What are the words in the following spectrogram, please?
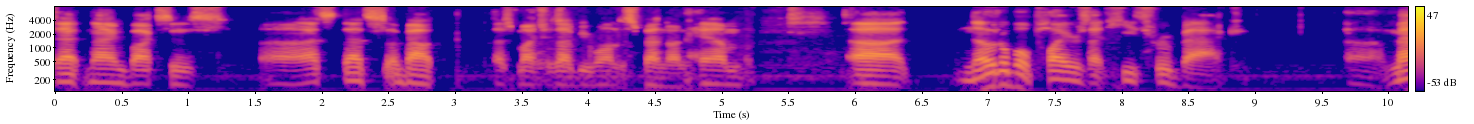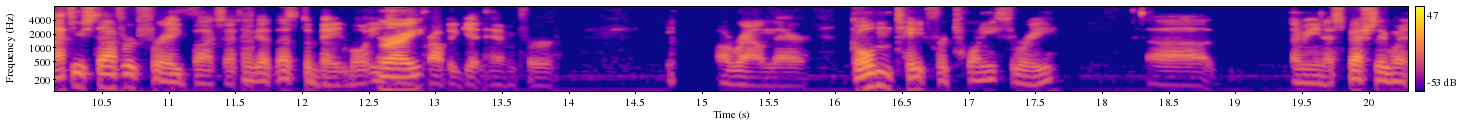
That nine bucks is uh, that's that's about as much as I'd be willing to spend on him. Uh, notable players that he threw back: uh, Matthew Stafford for eight bucks. I think that that's debatable. He Right. probably get him for around there. Golden Tate for twenty three. Uh, I mean, especially when,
